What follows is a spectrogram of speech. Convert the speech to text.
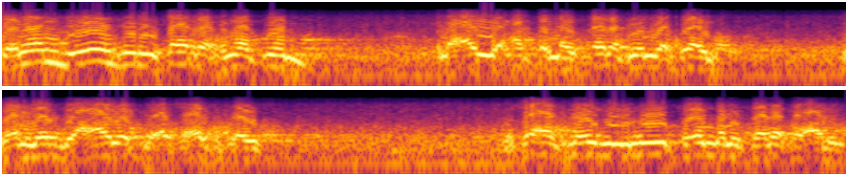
كمان بينزل يصرخ مطلوب العي حتى ما يصرخ الا كويس. يعني وأنا يبدو عايز واسعته كويس. وساعة ما يجي يموت هم اللي صرفوا عليه.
